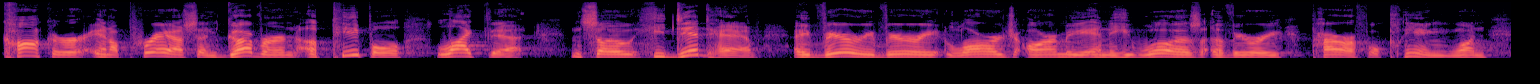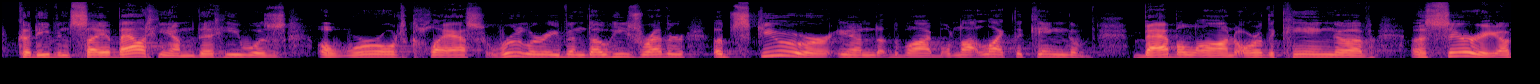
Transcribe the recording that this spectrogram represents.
conquer and oppress and govern a people like that. And so he did have a very, very large army, and he was a very powerful king. One could even say about him that he was a world class ruler, even though he's rather obscure in the Bible, not like the king of Babylon or the king of Assyria.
